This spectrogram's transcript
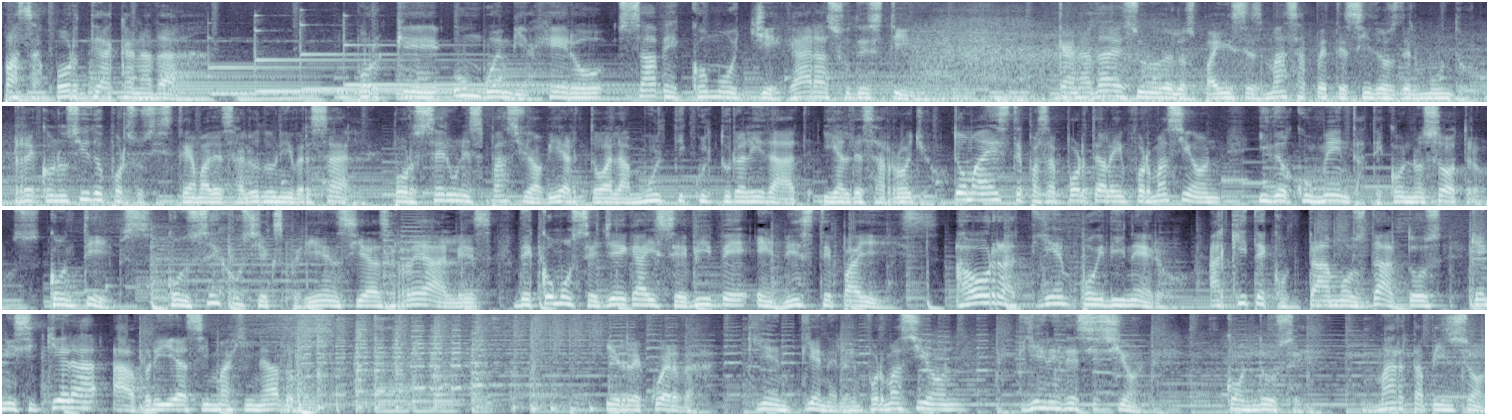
Pasaporte a Canadá. Porque un buen viajero sabe cómo llegar a su destino. Canadá es uno de los países más apetecidos del mundo, reconocido por su sistema de salud universal, por ser un espacio abierto a la multiculturalidad y al desarrollo. Toma este pasaporte a la información y documentate con nosotros, con tips, consejos y experiencias reales de cómo se llega y se vive en este país. Ahorra tiempo y dinero Aquí te contamos datos que ni siquiera habrías imaginado. Y recuerda, quien tiene la información, tiene decisión. Conduce Marta Pinzón.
